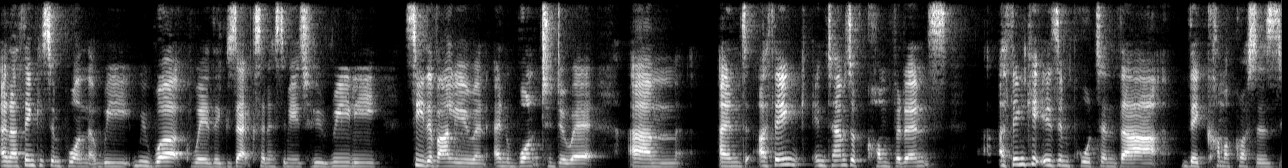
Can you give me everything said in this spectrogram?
and I think it's important that we, we work with execs and SMEs who really see the value and, and want to do it. Um, and I think in terms of confidence, I think it is important that they come across as,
